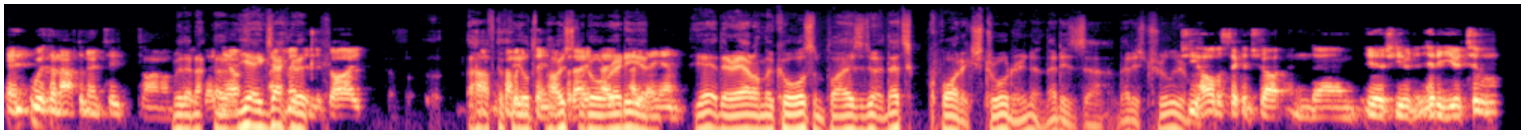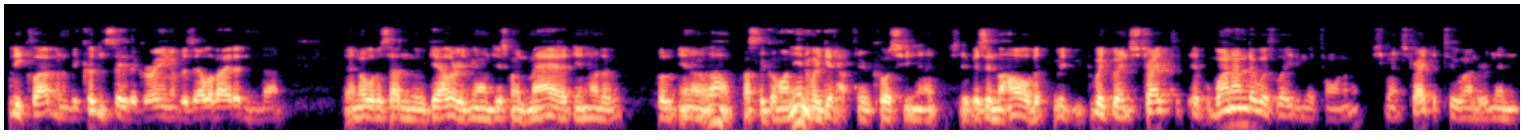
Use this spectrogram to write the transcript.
And with an afternoon tea time on with Thursday. An, uh, yeah, exactly. the guy half the field's posted 8, already. 8, 8 and, yeah, they're out on the course and players are doing it. That's quite extraordinary, isn't it? That is uh, that is truly. She held a second shot and um, yeah, she hit a utility club and we couldn't see the green. It was elevated and uh, and all of a sudden the gallery know, just went mad. You know, the, well, you know, oh, must have gone in. And we get up there, of course, you know, it was in the hole, but we, we went straight. To, one under was leading the tournament. She went straight to two under and then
